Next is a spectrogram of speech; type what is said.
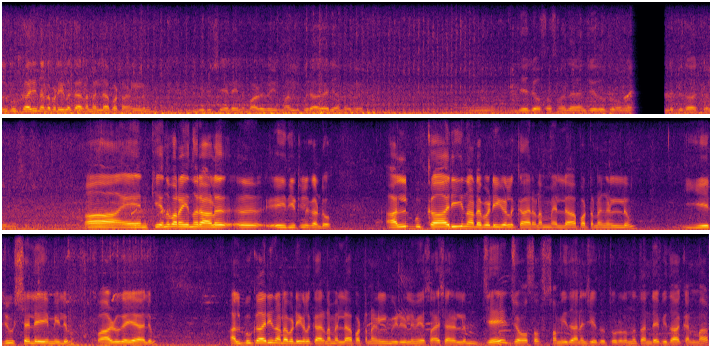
അൽബുക്കാരി നടപടികൾ കാരണം എല്ലാ പട്ടണങ്ങളിലും ഇരുശേലയിലും വാഴുകയും അൽബുരാകാരി നടപടികളും ജെ ജോസഫ് സംവിധാനം ചെയ്തു. തുടർന്ന് പിതാക്കൾ. ആ എനിക്ക് എന്ന് പറയുന്ന ഒരാൾ എഴുതിയിട്ടുള്ള കണ്ടോ. അൽ ബുക്കാരി നടപടികൾ കാരണം എല്ലാ പട്ടണങ്ങളിലും യെരുശലേമിലും വാഴുകയാലും അൽബുക്കാരി നടപടികൾ കാരണം എല്ലാ പട്ടണങ്ങളിലും വീടുകളിലും വ്യവസായശാലകളിലും ജെ. ജോസഫ് സംവിധാനം ചെയ്തു. തുടർന്ന് തന്റെ പിതാക്കന്മാർ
